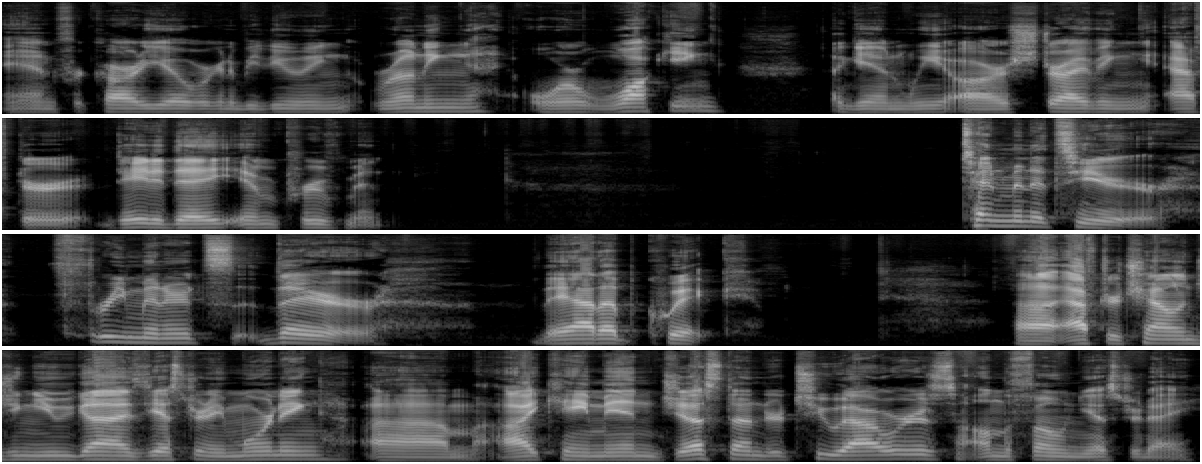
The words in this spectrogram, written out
And for cardio, we're going to be doing running or walking. Again, we are striving after day to day improvement. 10 minutes here, three minutes there. They add up quick. Uh, after challenging you guys yesterday morning, um, I came in just under two hours on the phone yesterday.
